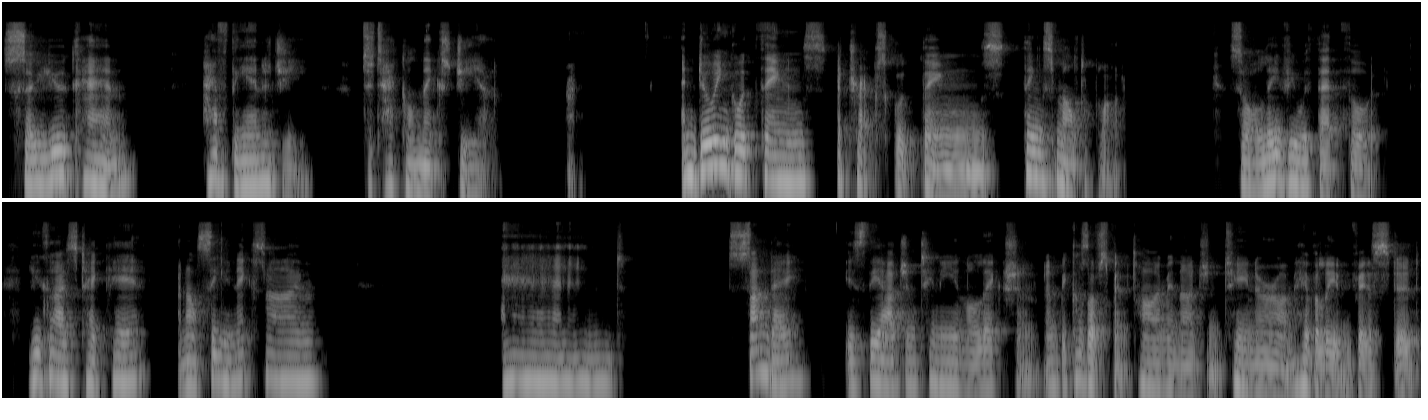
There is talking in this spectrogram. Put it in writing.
so you can have the energy to tackle next year. And doing good things attracts good things, things multiply. So I'll leave you with that thought. You guys take care, and I'll see you next time. And Sunday is the Argentinian election. And because I've spent time in Argentina, I'm heavily invested.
